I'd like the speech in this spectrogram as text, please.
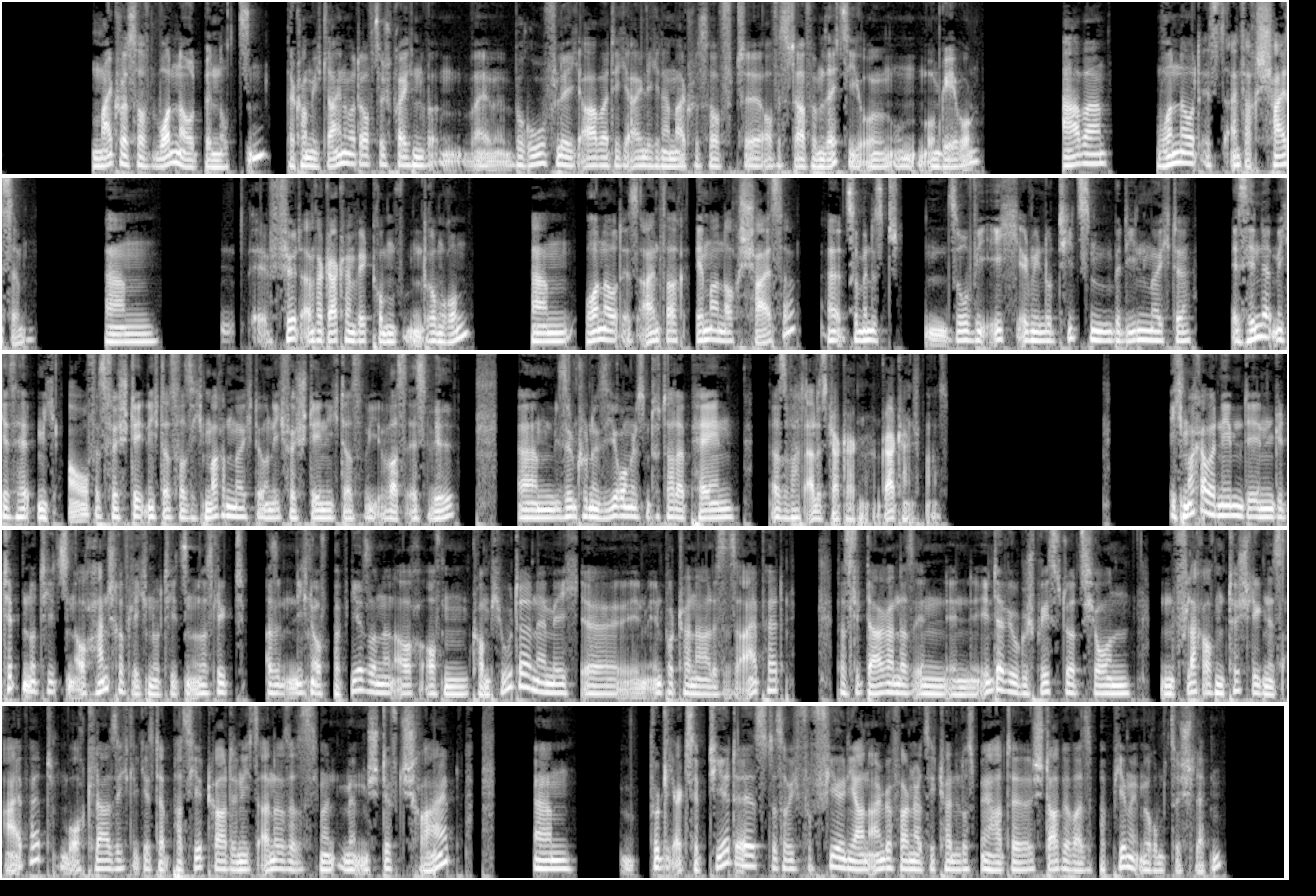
Microsoft OneNote benutzen. Da komme ich gleich nochmal drauf zu sprechen, weil beruflich arbeite ich eigentlich in der Microsoft äh, Office 365 Umgebung. Aber OneNote ist einfach scheiße. Ähm, führt einfach gar keinen Weg drum, drum rum. Ähm, OneNote ist einfach immer noch scheiße. Äh, zumindest so wie ich irgendwie Notizen bedienen möchte. Es hindert mich, es hält mich auf, es versteht nicht das, was ich machen möchte und ich verstehe nicht das, wie, was es will. Ähm, die Synchronisierung ist ein totaler Pain. Also macht alles gar, gar, gar keinen Spaß. Ich mache aber neben den getippten Notizen auch handschriftliche Notizen und das liegt also nicht nur auf Papier, sondern auch auf dem Computer, nämlich äh, im Inputkanal ist das iPad. Das liegt daran, dass in, in Interview-Gesprächssituationen ein flach auf dem Tisch liegendes iPad, wo auch klar sichtlich ist, da passiert gerade nichts anderes, als dass jemand mit einem Stift schreibt, ähm, wirklich akzeptiert ist. Das habe ich vor vielen Jahren angefangen, als ich keine Lust mehr hatte, stapelweise Papier mit mir rumzuschleppen.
